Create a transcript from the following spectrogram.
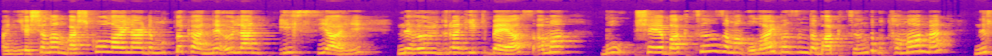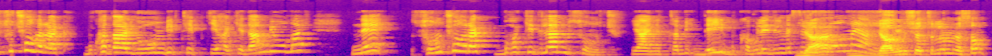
hani yaşanan başka olaylarda mutlaka ne ölen ilk siyahi ne öldüren ilk beyaz ama bu şeye baktığın zaman olay bazında baktığında bu tamamen ne suç olarak bu kadar yoğun bir tepki hak eden bir olay ne sonuç olarak bu hak edilen bir sonuç. Yani tabii değil bu kabul edilmesi Ya olmayan bir şey. yanlış hatırlamıyorsam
